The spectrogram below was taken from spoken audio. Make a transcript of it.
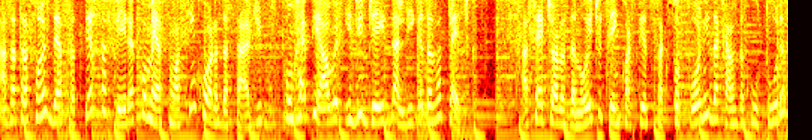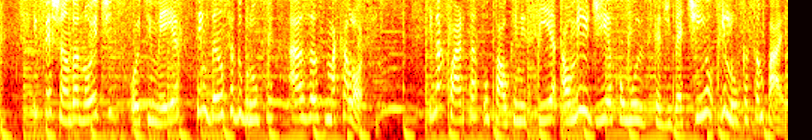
as atrações dessa terça-feira começam às 5 horas da tarde com happy hour e DJ da Liga das Atléticas. Às 7 horas da noite tem quarteto saxofone da Casa da Cultura e fechando a noite, 8 e meia, tem dança do grupo Asas Macalossi. E na quarta, o palco inicia ao meio-dia com música de Betinho e Lucas Sampaio.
